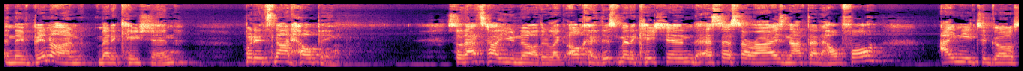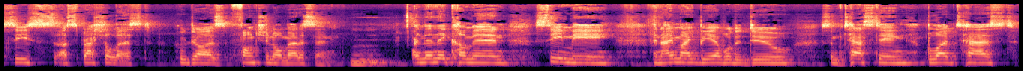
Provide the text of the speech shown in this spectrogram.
and they've been on medication, but it's not helping. So that's how you know. They're like, okay, this medication, the SSRI is not that helpful. I need to go see a specialist who does functional medicine. And then they come in, see me, and I might be able to do some testing, blood test,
